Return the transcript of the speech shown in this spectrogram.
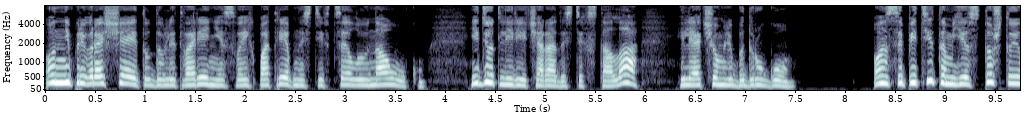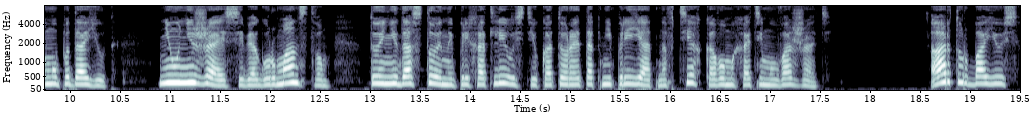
Он не превращает удовлетворение своих потребностей в целую науку, идет ли речь о радостях стола или о чем-либо другом. Он с аппетитом ест то, что ему подают, не унижая себя гурманством, той недостойной прихотливостью, которая так неприятна в тех, кого мы хотим уважать. Артур, боюсь,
